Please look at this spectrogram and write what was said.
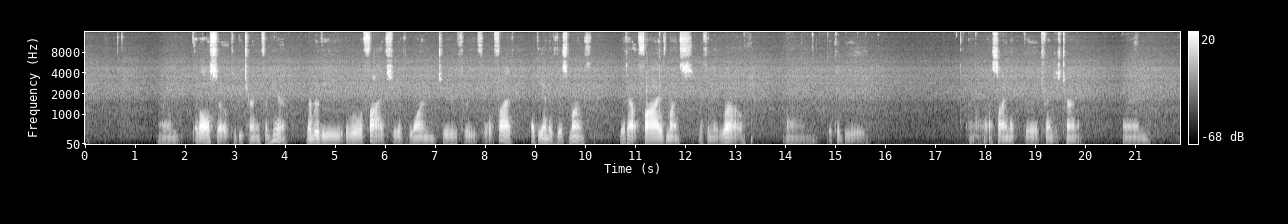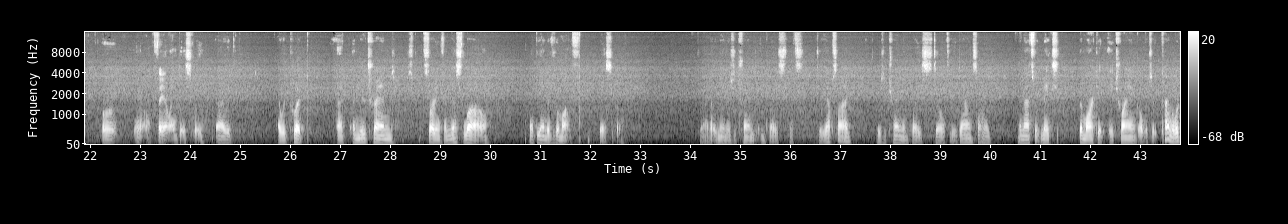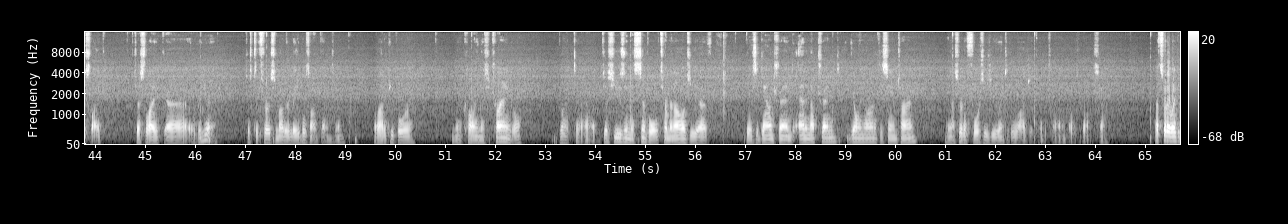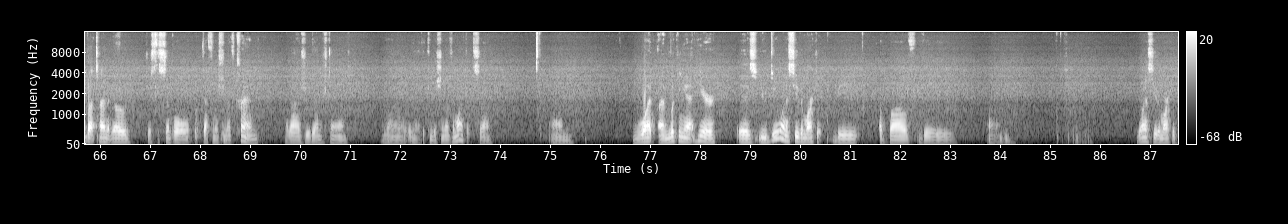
um, it also could be turning from here. Remember the, the rule of five. So you have one, two, three, four, five. At the end of this month, without five months with a new low, um, it could be uh, a sign that the trend is turning. Um, or, you know, failing, basically. I would, I would put a, a new trend starting from this low at the end of the month, basically. So that would mean there's a trend in place that's to the upside. There's a trend in place still to the downside. And that's what makes the market a triangle, which it kind of looks like, just like uh, over here, just to throw some other labels on things. And a lot of people are you know, calling this a triangle, but uh, just using the simple terminology of there's a downtrend and an uptrend going on at the same time, you know, sort of forces you into the logic of a triangle as well. So that's what I like about time at mode. Just the simple definition of trend allows you to understand you know, the condition of the market. So um, what I'm looking at here is you do want to see the market be above the um, you want to see the market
